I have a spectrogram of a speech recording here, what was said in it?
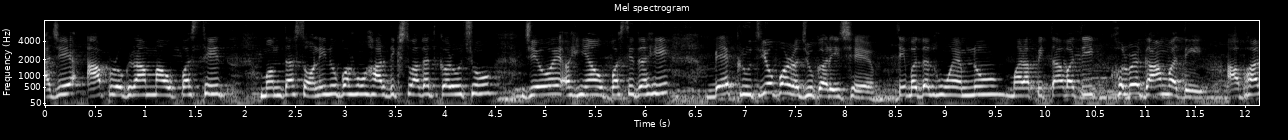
આજે આ પ્રોગ્રામમાં ઉપસ્થિત મમતા સોનીનું પણ હું હાર્દિક સ્વાગત કરું છું. જેઓએ અહીંયા ઉપસ્થિત રહી બે કૃતિઓ પણ રજૂ કરી છે. તે બદલ હું એમનું મારા પિતા વતી ખોલવડ ગામ વતી આભાર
